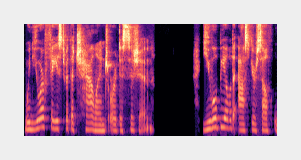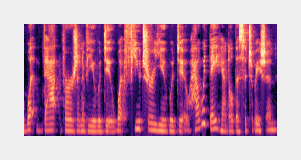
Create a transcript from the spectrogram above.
when you are faced with a challenge or a decision, you will be able to ask yourself what that version of you would do, what future you would do. How would they handle this situation?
